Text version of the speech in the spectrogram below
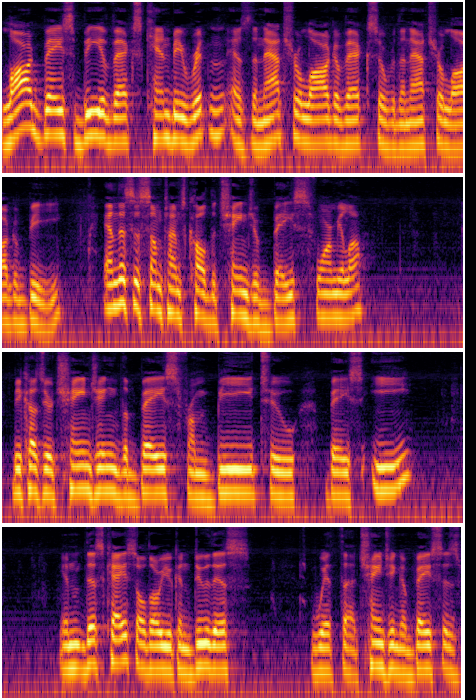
log base b of x can be written as the natural log of x over the natural log of b. And this is sometimes called the change of base formula because you're changing the base from b to base e. In this case, although you can do this with uh, changing of bases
